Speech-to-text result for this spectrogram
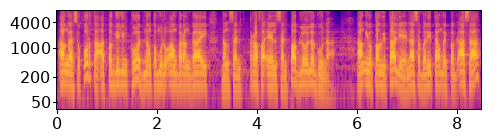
ang suporta at paglilingkod ng pamunuang barangay ng San Rafael, San Pablo, Laguna. Ang iba pang detalye nasa balitang may pag-asa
